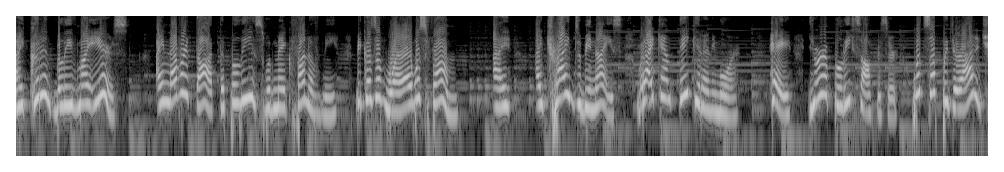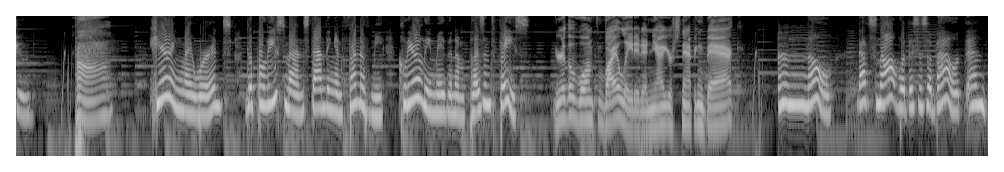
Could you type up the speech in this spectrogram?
I couldn't believe my ears. I never thought the police would make fun of me because of where I was from. I I tried to be nice, but I can't take it anymore. Hey, you're a police officer. What's up with your attitude? Huh? Hearing my words, the policeman standing in front of me clearly made an unpleasant face. You're the one who violated and now you're snapping back? Uh, no, that's not what this is about, and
